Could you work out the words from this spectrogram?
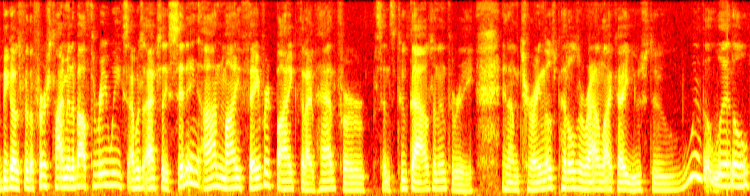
because for the first time in about three weeks I was actually sitting on my favorite bike that I've had for since 2003 and I'm turning those pedals around like I used to with a little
